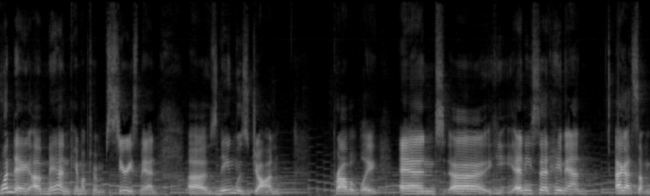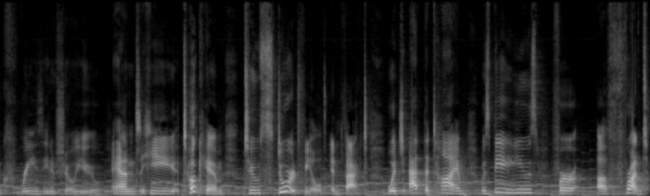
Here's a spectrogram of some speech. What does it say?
One day, a man came up to him, serious man. Uh, his name was John, probably, and uh, he and he said, "Hey, man." I got something crazy to show you. And he took him to Stewart Field, in fact, which at the time was being used for a front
